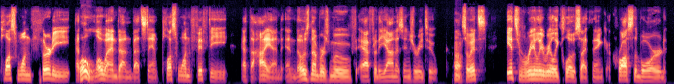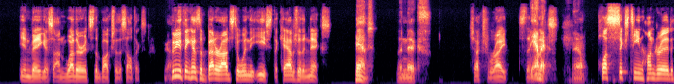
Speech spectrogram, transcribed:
plus 130 at Whoa. the low end on Betstamp, plus 150 at the high end, and those numbers moved after the Giannis injury too. Huh. So it's it's really really close, I think, across the board in Vegas on whether it's the Bucks or the Celtics. Yeah. Who do you think has the better odds to win the East, the Cavs or the Knicks? Cavs. The Knicks. Chuck's right. It's the Damn it. Knicks. Yeah. plus 1600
